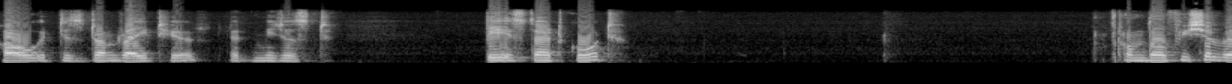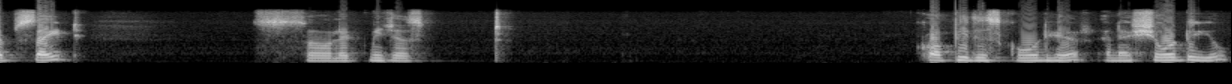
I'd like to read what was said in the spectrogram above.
how it is done right here. Let me just paste that code from the official website. So let me just copy this code here and I show to you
